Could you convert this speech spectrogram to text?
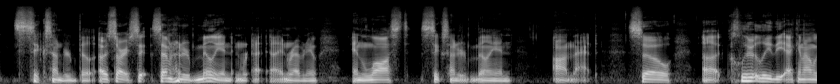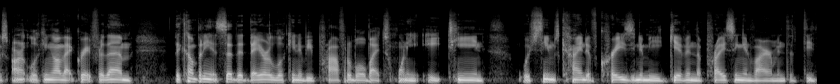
600 billion. Oh, sorry, 700 million in, uh, in revenue and lost 600 million on that. So uh, clearly, the economics aren't looking all that great for them. The company has said that they are looking to be profitable by 2018, which seems kind of crazy to me given the pricing environment that the,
